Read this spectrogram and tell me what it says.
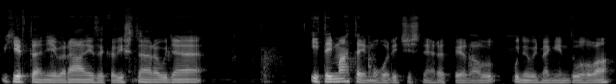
hirtelenjében ránézek a listára, ugye itt egy Matej Mohoric is nyerhet például ugyanúgy megindulva,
